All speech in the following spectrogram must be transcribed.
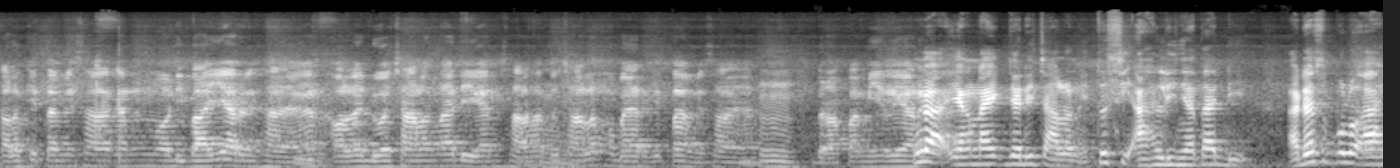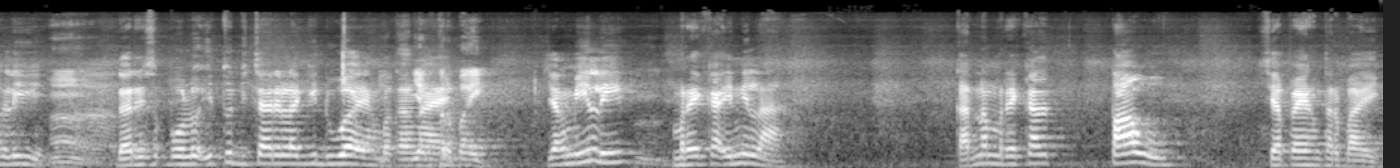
kalau kita misalkan mau dibayar misalnya kan oleh dua calon tadi kan, salah satu calon ngebayar kita misalnya Hmm. berapa miliar. Enggak, yang naik jadi calon itu si ahlinya tadi. Ada 10 ahli. Hmm. Dari 10 itu dicari lagi dua yang bakal yang naik. terbaik Yang milih Hmm. mereka inilah. Karena mereka tahu siapa yang terbaik.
